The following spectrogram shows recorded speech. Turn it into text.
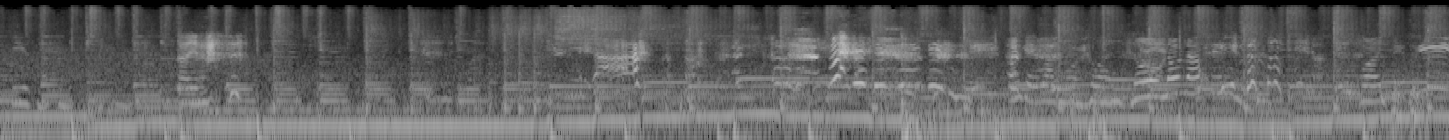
nothing. Oh yeah. Okay, one more. One. No, no laughing. one, two, three.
